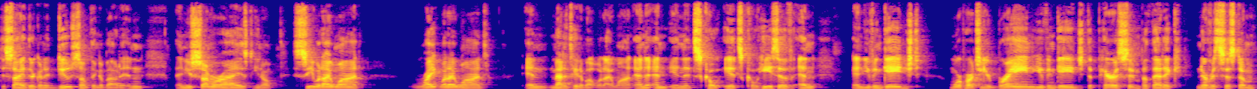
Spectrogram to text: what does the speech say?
decide they're going to do something about it. And and you summarized, you know, see what I want, write what I want, and meditate about what I want. And and and it's co- it's cohesive and and you've engaged more parts of your brain, you've engaged the parasympathetic nervous system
